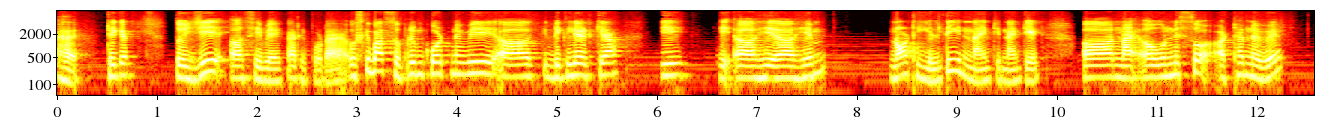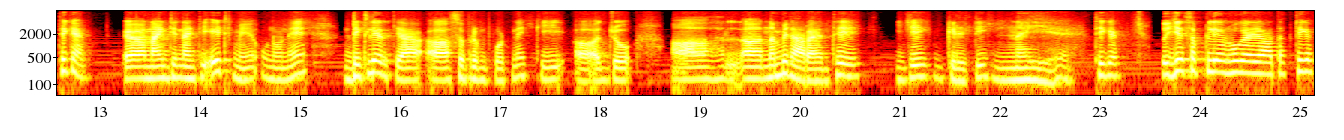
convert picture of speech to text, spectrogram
है, ठीक है? तो ये सीबीआई का रिपोर्ट आया। उसके बाद सुप्रीम कोर्ट ने भी डिक्लेयर किया कि हिम नॉट गिल्टी इन 1998 उन्नीस सौ अट्ठानबे ठीक है? 1998 में उन्होंने डिक्लेयर किया सुप्रीम कोर्ट ने कि जो नंबी नारायण थे, ये गिल्टी नहीं है, ठीक है? तो ये सब क्लियर हो गया यहाँ तक, ठीक है?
